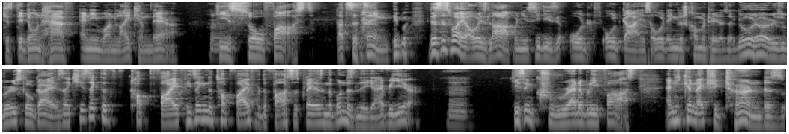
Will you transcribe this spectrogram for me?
because they don't have anyone like him there. Mm. He's so fast. That's the thing. People. This is why I always laugh when you see these old old guys, old English commentators, like, "Oh yeah, he's a very slow guy." It's like he's like the top five. He's like in the top five of the fastest players in the Bundesliga every year. Mm. He's incredibly fast, and he can actually turn this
